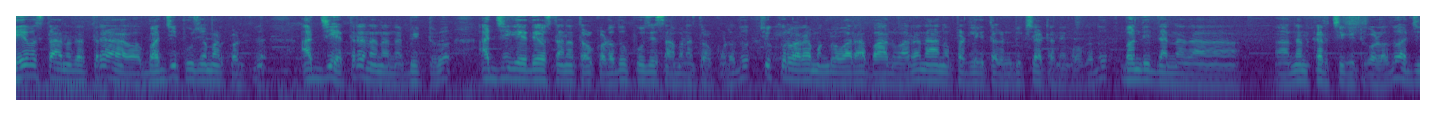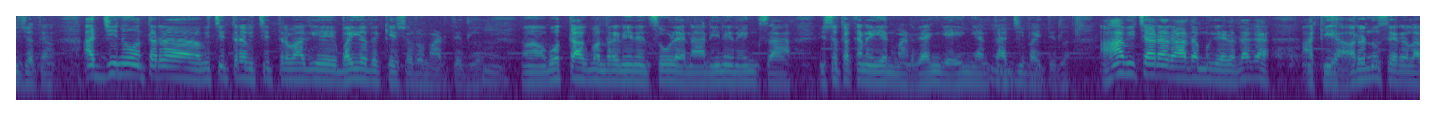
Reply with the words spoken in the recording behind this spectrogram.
ದೇವಸ್ಥಾನದ ಹತ್ರ ಬಜ್ಜಿ ಪೂಜೆ ಮಾಡ್ಕೊಳ್ತಿದ್ದು ಅಜ್ಜಿ ಹತ್ರ ನನ್ನನ್ನು ಬಿಟ್ಟರು. ಅಜ್ಜಿಗೆ ದೇವಸ್ಥಾನ ತೊಳ್ಕೊಡೋದು, ಪೂಜೆ ಸಾಮಾನು ತೊಳ್ಕೊಡೋದು. ಶುಕ್ರವಾರ, ಮಂಗಳವಾರ, ಭಾನುವಾರ ನಾನು ಪಡ್ಲಿಗೆ ತಗೊಂಡು ಭಿಕ್ಷಾಟನೆಗೆ ಹೋಗೋದು. ಬಂದಿದ್ದ ನನ್ನ ಖರ್ಚಿಗೆ ಇಟ್ಕೊಳ್ಳೋದು, ಅಜ್ಜಿ ಜೊತೆ. ಅಜ್ಜಿನೂ ಒಂಥರ ವಿಚಿತ್ರ ವಿಚಿತ್ರವಾಗಿ ಬೈಯೋದಕ್ಕೆ ಶುರು ಮಾಡ್ತಿದ್ಲು. ಒತ್ತಾಗಿ ಬಂದರೆ ನೀನೇನು ಸೂಳೆನಾ ನೀನೇನು ಹೆಂಗ್ಸ, ಇಷ್ಟು ತಕ್ಕನ ಏನು ಮಾಡಿದೆ, ಹಂಗೆ, ಹಿಂಗೆ ಅಂತ ಅಜ್ಜಿ ಬೈತಿದ್ಲು. ಆ ವಿಚಾರ ರಾಧಮ್ಮಗೆ ಹೇಳಿದಾಗ, ಆಕೆ ಯಾರನ್ನೂ ಸೇರಲ್ಲ,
